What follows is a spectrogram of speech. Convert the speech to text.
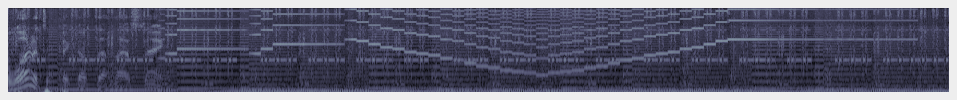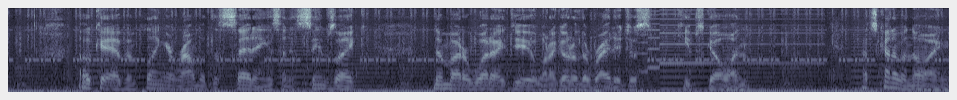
Wanted to pick up that last thing. Okay, I've been playing around with the settings and it seems like no matter what I do, when I go to the right, it just keeps going. That's kind of annoying.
